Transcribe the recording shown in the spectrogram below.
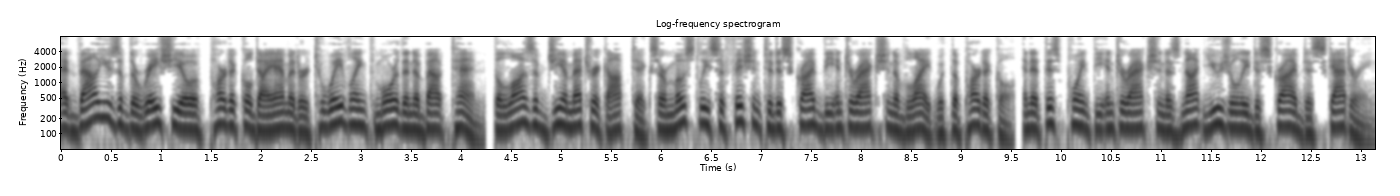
At values of the ratio of particle diameter to wavelength more than about 10, the laws of geometric optics are mostly sufficient to describe the interaction of light with the particle, and at this point the interaction is not usually described as scattering.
